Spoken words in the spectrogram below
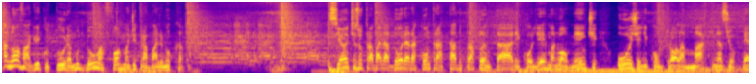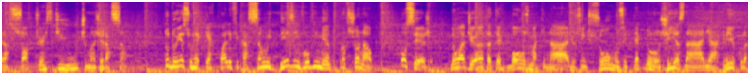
A nova agricultura mudou a forma de trabalho no campo. Se antes o trabalhador era contratado para plantar e colher manualmente, hoje ele controla máquinas e opera softwares de última geração. Tudo isso requer qualificação e desenvolvimento profissional. Ou seja, não adianta ter bons maquinários, insumos e tecnologias na área agrícola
